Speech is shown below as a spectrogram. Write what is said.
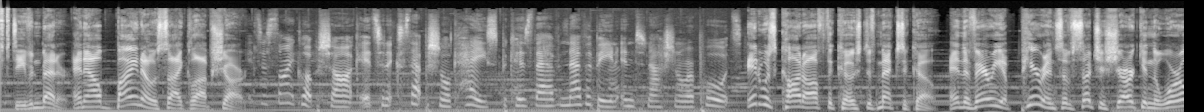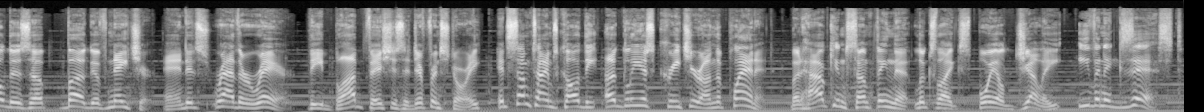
It's even better. An albino cyclops shark. It's a cyclops shark. It's an exceptional case because there have never been international reports. It was caught off the coast of Mexico, and the very appearance of such a shark in the world is a bug of nature, and it's rather rare. The blobfish is a different story. It's sometimes called the ugliest creature on the planet. But how can something that looks like spoiled jelly even exist?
